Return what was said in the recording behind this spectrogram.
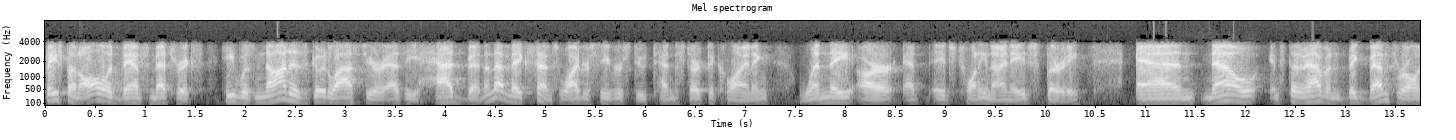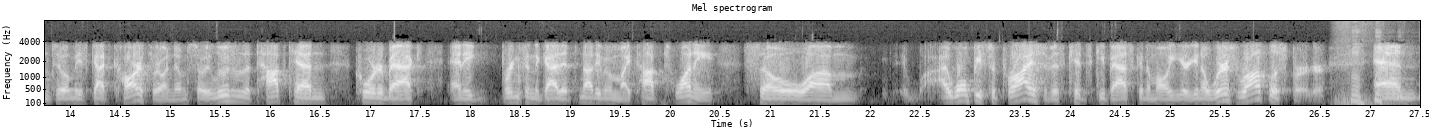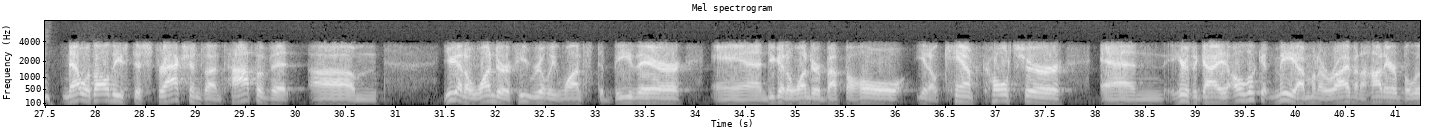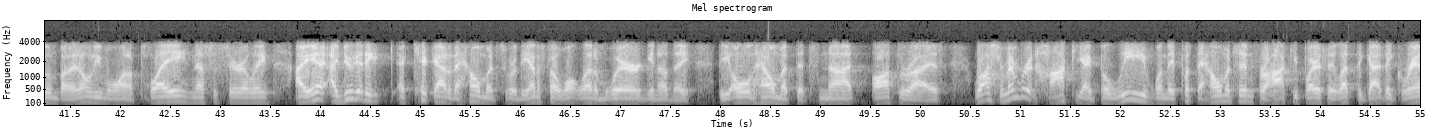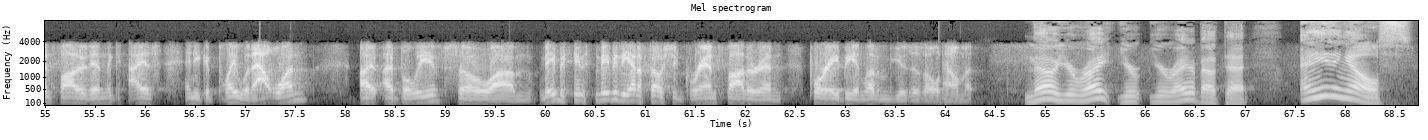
based on all advanced metrics, he was not as good last year as he had been. And that makes sense. Wide receivers do tend to start declining when they are at age 29, age 30. And now, instead of having Big Ben thrown to him, he's got Carr thrown to him. So he loses a top 10 quarterback, and he brings in the guy that's not even my top 20. So um, I won't be surprised if his kids keep asking him all year, you know, where's Roethlisberger? and now with all these distractions on top of it, um, you got to wonder if he really wants to be there, and you got to wonder about the whole, you know, camp culture. And here's a guy. Oh, look at me! I'm going to arrive in a hot air balloon, but I don't even want to play necessarily. I I do get a, a kick out of the helmets where the NFL won't let him wear, you know, the the old helmet that's not authorized. Ross, remember in hockey, I believe when they put the helmets in for hockey players, they let the guy, they grandfathered in the guys, and you could play without one. I, I believe so. Um, maybe maybe the NFL should grandfather in poor AB and let him use his old helmet. No, you're right. You're you're right about that. Anything else?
